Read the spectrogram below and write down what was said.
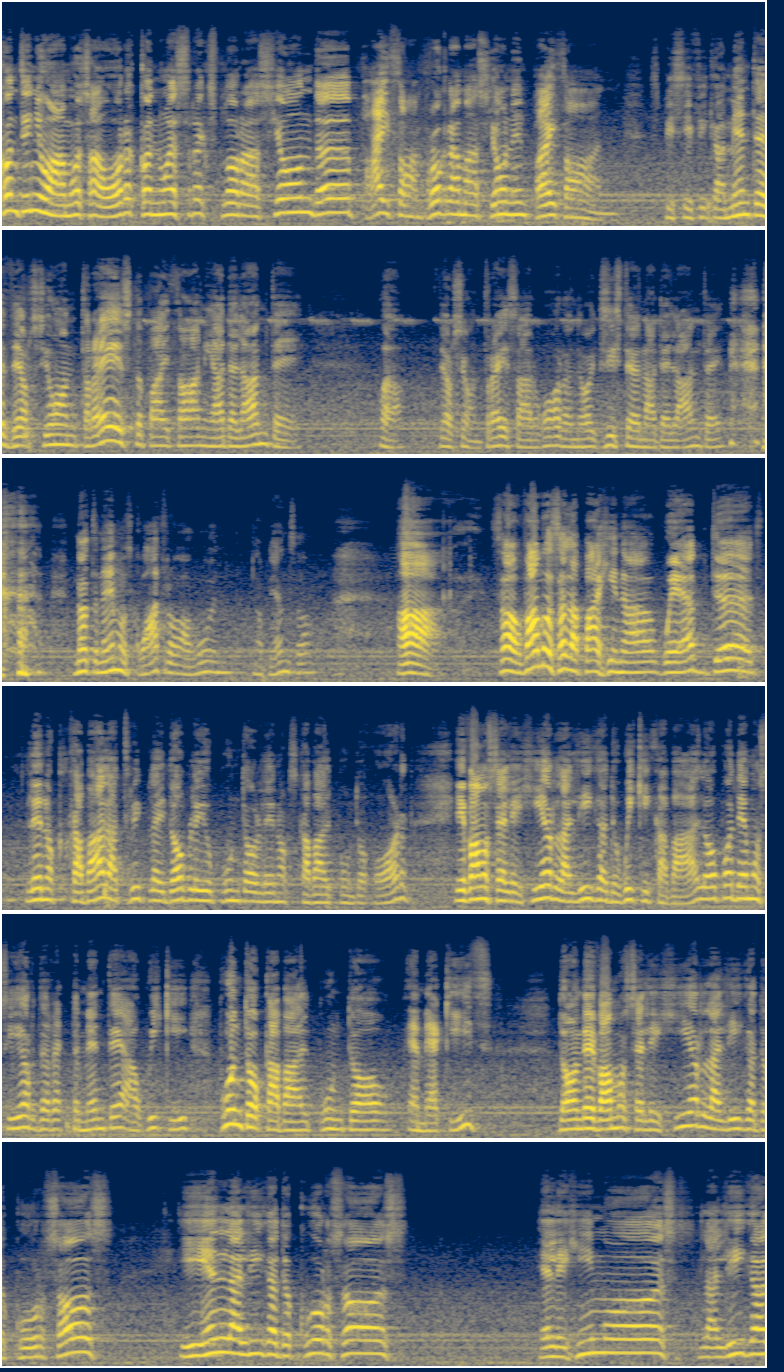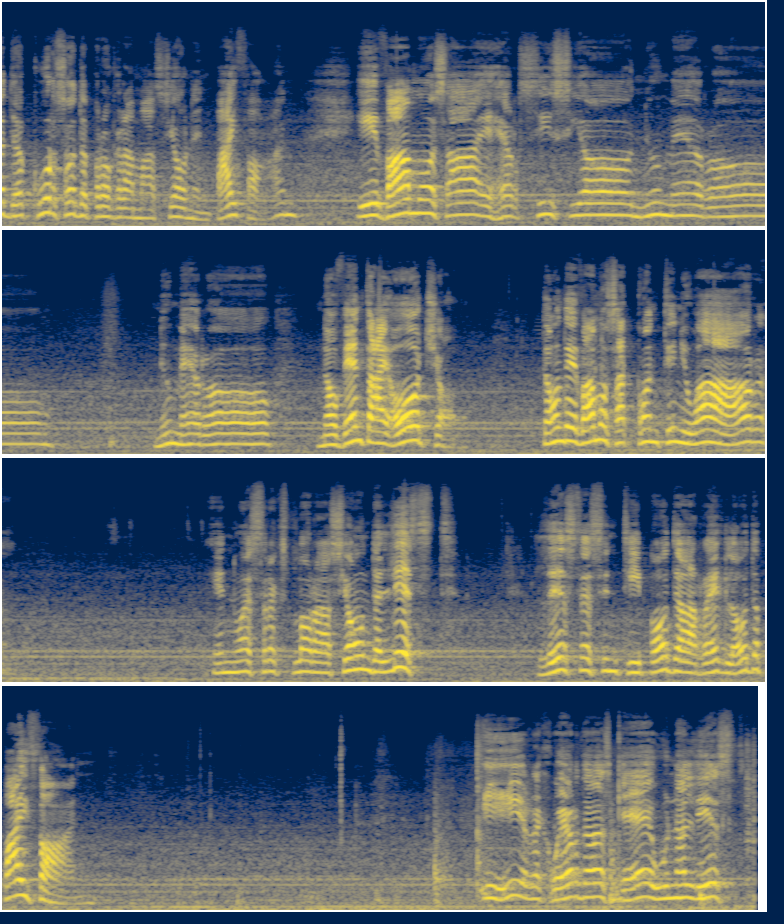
Continuamos ahora con nuestra exploración de Python, programación en Python, específicamente versión 3 de Python y adelante. Bueno, versión 3 ahora no existe en adelante. no tenemos 4 aún, no pienso. Ah, so, vamos a la página web de Linux Cabal a www.linuxcabal.org y vamos a elegir la liga de Wikicabal o podemos ir directamente a wiki.cabal.mx donde vamos a elegir la liga de cursos y en la liga de cursos elegimos la liga de curso de programación en Python y vamos a ejercicio número, número 98, donde vamos a continuar en nuestra exploración de list. List es un tipo de arreglo de Python. Y recuerdas que una list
